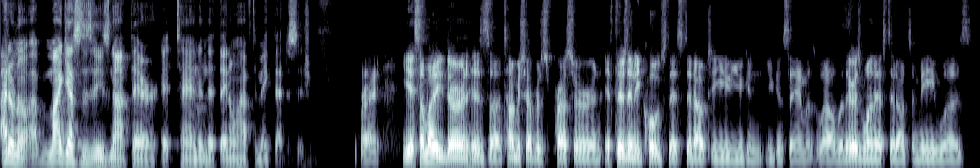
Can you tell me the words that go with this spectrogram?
I don't know. Uh, my guess is he's not there at 10 mm-hmm. and that they don't have to make that decision. Right. Yeah. Somebody during his uh, Tommy Sheppard's presser, and if there's any quotes that stood out to you, you can you can say them as well. But there was one that stood out to me was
